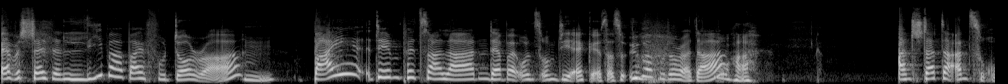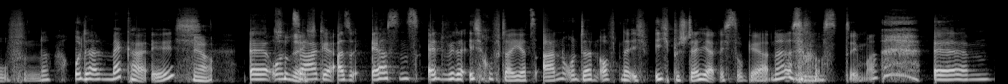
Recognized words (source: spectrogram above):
er bestellt dann lieber bei Foodora, Hm. bei dem Pizzaladen, der bei uns um die Ecke ist. Also über Foodora da, Oha. anstatt da anzurufen. Und dann mecker ich. Ja. Äh, und Recht. sage, also erstens, entweder ich rufe da jetzt an und dann oft, ne, ich, ich bestelle ja nicht so gerne, das Mhm. ist auch das Thema. Ähm,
